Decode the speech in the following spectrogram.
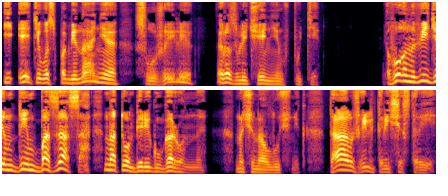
и эти воспоминания служили развлечением в пути. «Вон виден дым Базаса на том берегу Garonne. — начинал лучник. «Там жили три сестры,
